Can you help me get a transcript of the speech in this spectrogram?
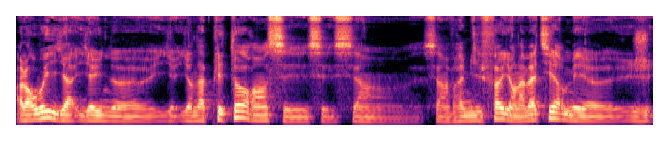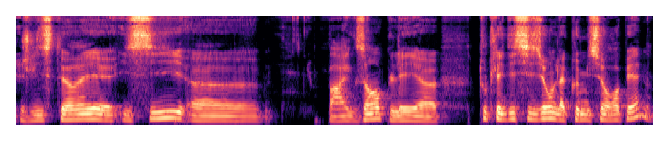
Alors oui, il y, a, en a pléthore, hein, c'est un, un, vrai millefeuille en la matière, mais euh, je, listerai ici, euh, par exemple, euh, toutes les décisions de la Commission européenne.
